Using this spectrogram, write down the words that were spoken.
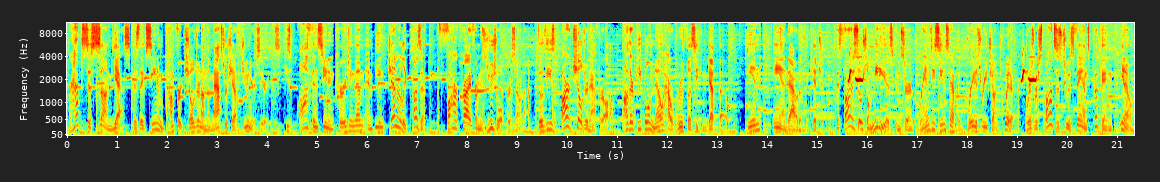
Perhaps to some, yes, as they've seen him comfort children on the MasterChef Junior series. He's often seen encouraging them and being generally pleasant, a far cry from his usual persona. Though these are children after all. Other people know how ruthless he can get, though in and out of the kitchen. As far as social media is concerned, Ramsay seems to have the greatest reach on Twitter, where his responses to his fans cooking, you know,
